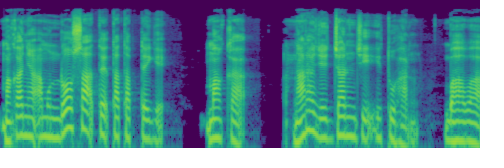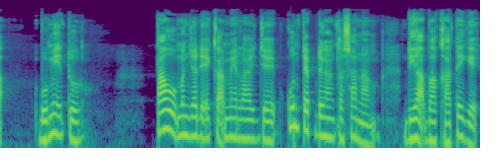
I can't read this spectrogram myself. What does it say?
makanya amun dosa te tatap tege maka naraje janji Tuhan bahwa bumi itu tahu menjadi eka melai je kuntep dengan kesanang dia baka tege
